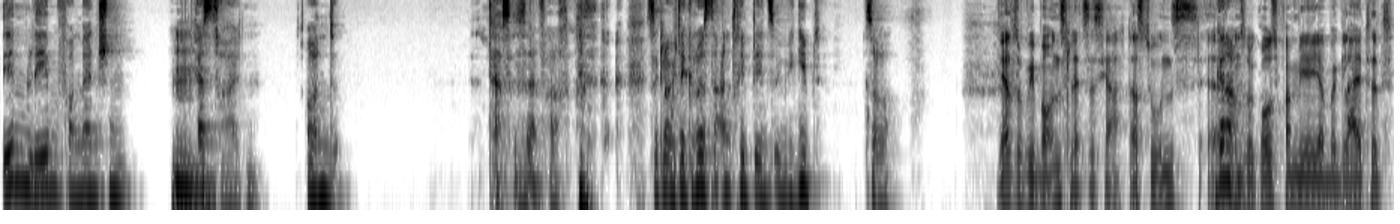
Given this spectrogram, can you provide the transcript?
im Leben von Menschen mhm. festzuhalten. Und das ist einfach, das ist, glaube ich, der größte Antrieb, den es irgendwie gibt. So. Ja, so wie bei uns letztes Jahr. Da hast du uns, äh, genau. unsere Großfamilie begleitet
